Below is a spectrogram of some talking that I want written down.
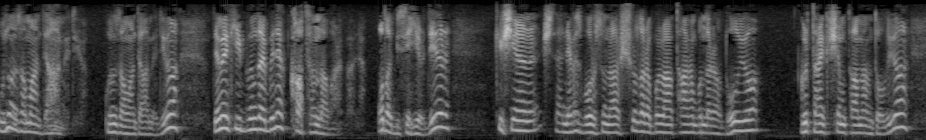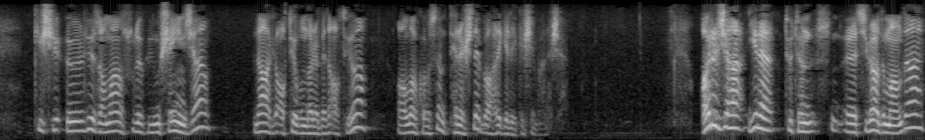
Uzun zaman devam ediyor. Uzun zaman devam ediyor. Demek ki bunda bir de katında var böyle. O da bir zehirdir. Kişinin işte nefes borusuna, şuralara, buralara tamamen bunlara doluyor. Gırtlağın kişinin tamamen doluyor. Kişi öldüğü zaman su döküp yumuşayınca ne yapıyor? Atıyor bunları beden atıyor. Allah korusun teneşte bir hale geliyor kişi böylece. Ayrıca yine tütün e, sigara dumanında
